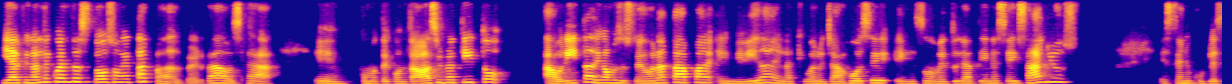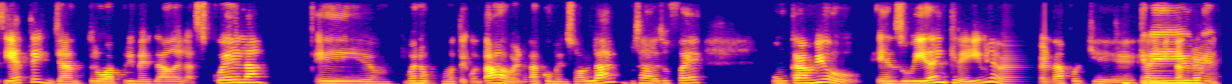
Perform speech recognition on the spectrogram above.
Y al final de cuentas, todos son etapas, ¿verdad? O sea, eh, como te contaba hace un ratito, ahorita, digamos, estoy en una etapa en mi vida en la que, bueno, ya José en este momento ya tiene seis años, este año cumple siete, ya entró a primer grado de la escuela. Eh, bueno, como te contaba, ¿verdad? Comenzó a hablar, o sea, eso fue un cambio en su vida increíble, ¿verdad? Porque increíble.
